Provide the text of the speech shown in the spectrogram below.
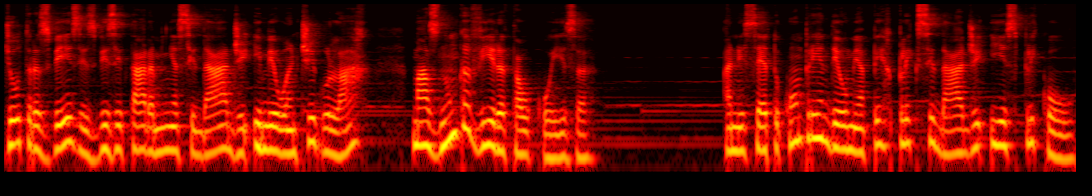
De outras vezes visitara minha cidade e meu antigo lar, mas nunca vira tal coisa. Aniceto compreendeu minha perplexidade e explicou.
